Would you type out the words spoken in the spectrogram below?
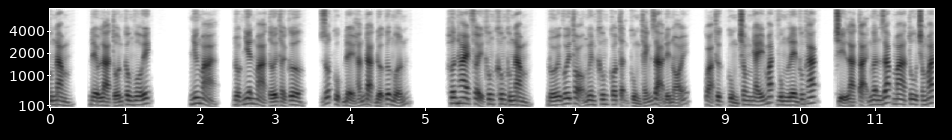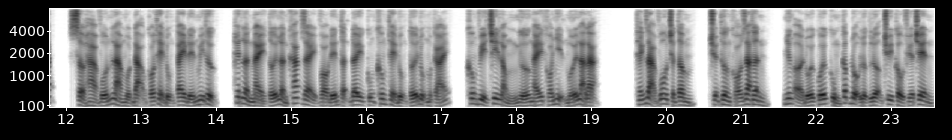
năm, đều là tốn công vô ích. Nhưng mà, đột nhiên mà tới thời cơ rốt cục để hắn đạt được ước muốn. Hơn hai năm, đối với thọ nguyên không có tận cùng thánh giả đến nói, quả thực cùng trong nháy mắt vung lên không khác, chỉ là tại ngân giáp ma tu trong mắt, sở hà vốn là một đạo có thể đụng tay đến mỹ thực, hết lần này tới lần khác dậy vò đến tận đây cũng không thể đụng tới đụng một cái, không vì chi lòng ngứa ngáy khó nhịn mới là lạ. Thánh giả vô trần tâm, chuyện thường khó ra thân, nhưng ở đối cuối cùng cấp độ lực lượng truy cầu phía trên,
